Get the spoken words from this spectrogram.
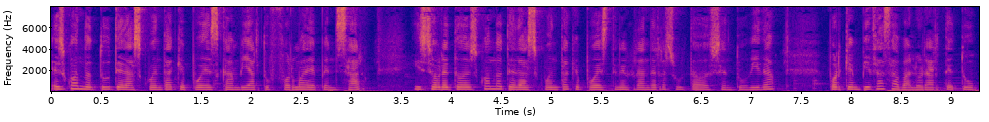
Es cuando tú te das cuenta que puedes cambiar tu forma de pensar y sobre todo es cuando te das cuenta que puedes tener grandes resultados en tu vida porque empiezas a valorarte tú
